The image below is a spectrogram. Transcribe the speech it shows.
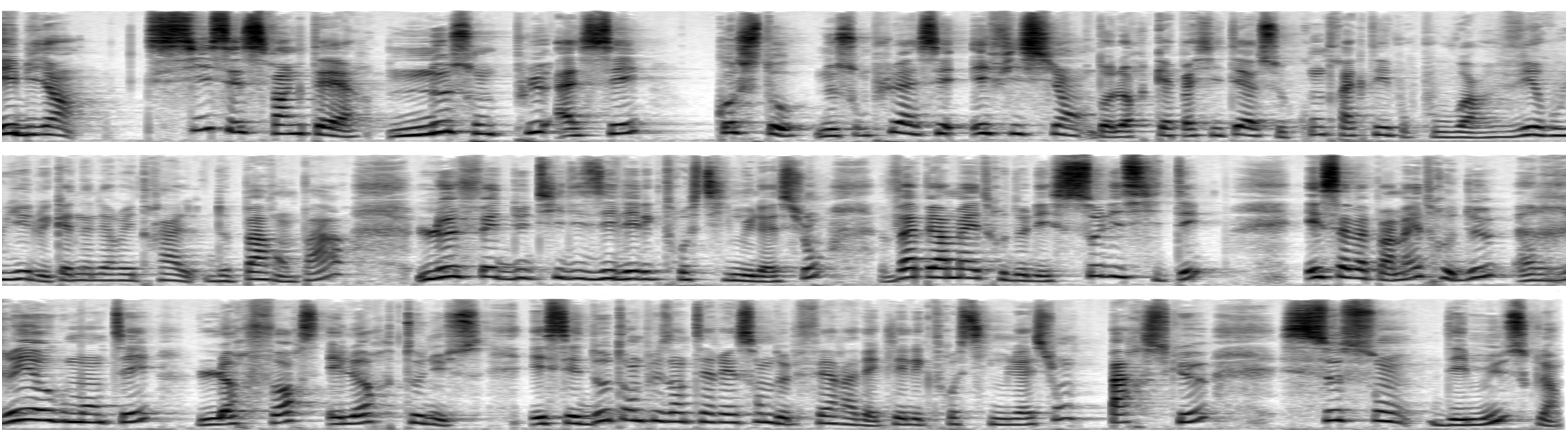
Eh bien, si ces sphincters ne sont plus assez costauds, ne sont plus assez efficients dans leur capacité à se contracter pour pouvoir verrouiller le canal urétral de part en part, le fait d'utiliser l'électrostimulation va permettre de les solliciter et ça va permettre de réaugmenter leur force et leur tonus. Et c'est d'autant plus intéressant de le faire avec l'électrostimulation parce que ce sont des muscles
